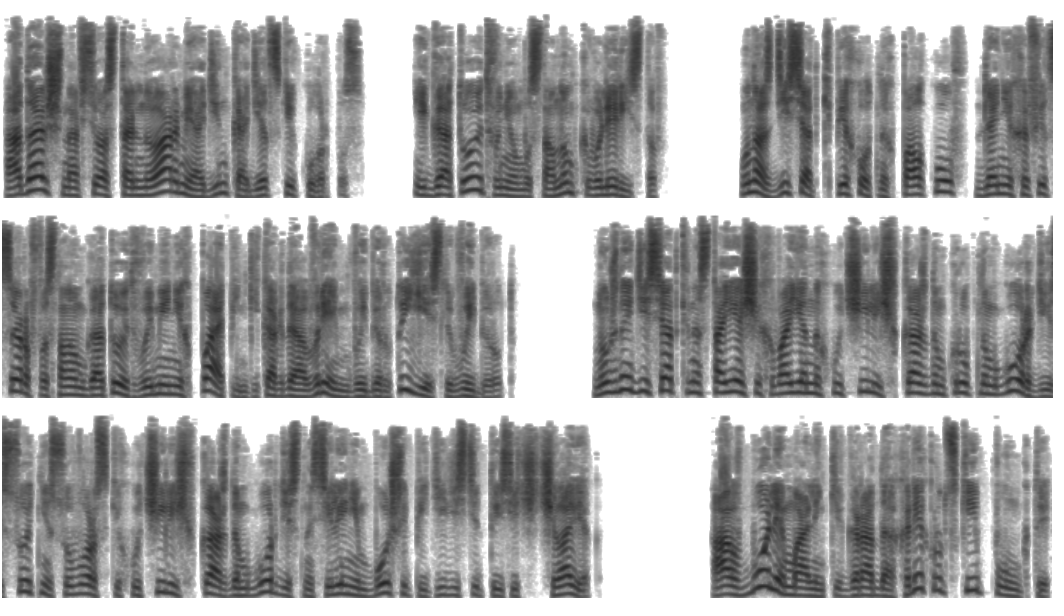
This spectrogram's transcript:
А дальше на всю остальную армию один кадетский корпус. И готовят в нем в основном кавалеристов. У нас десятки пехотных полков, для них офицеров в основном готовят в имениях папеньки, когда время выберут и если выберут. Нужны десятки настоящих военных училищ в каждом крупном городе и сотни суворовских училищ в каждом городе с населением больше 50 тысяч человек. А в более маленьких городах рекрутские пункты,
